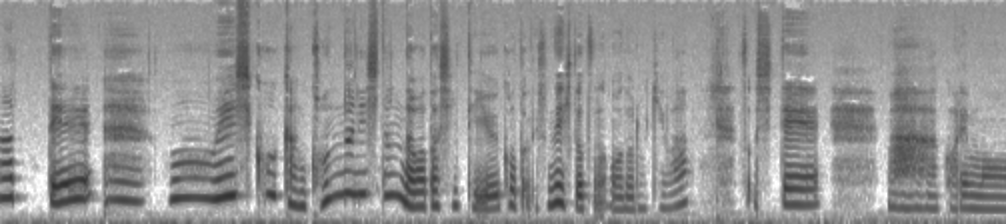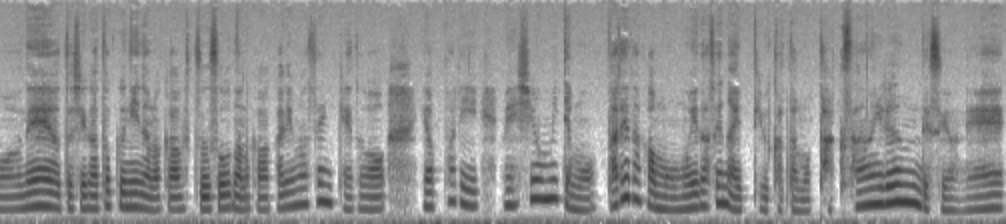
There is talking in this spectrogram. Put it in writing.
あってもう名刺交換こんなにしたんだ私っていうことですね一つの驚きは。そしてまあこれもね私が特になのか普通そうなのか分かりませんけどやっぱり名刺を見ても誰だかも思い出せないっていう方もたくさんいるんですよね。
